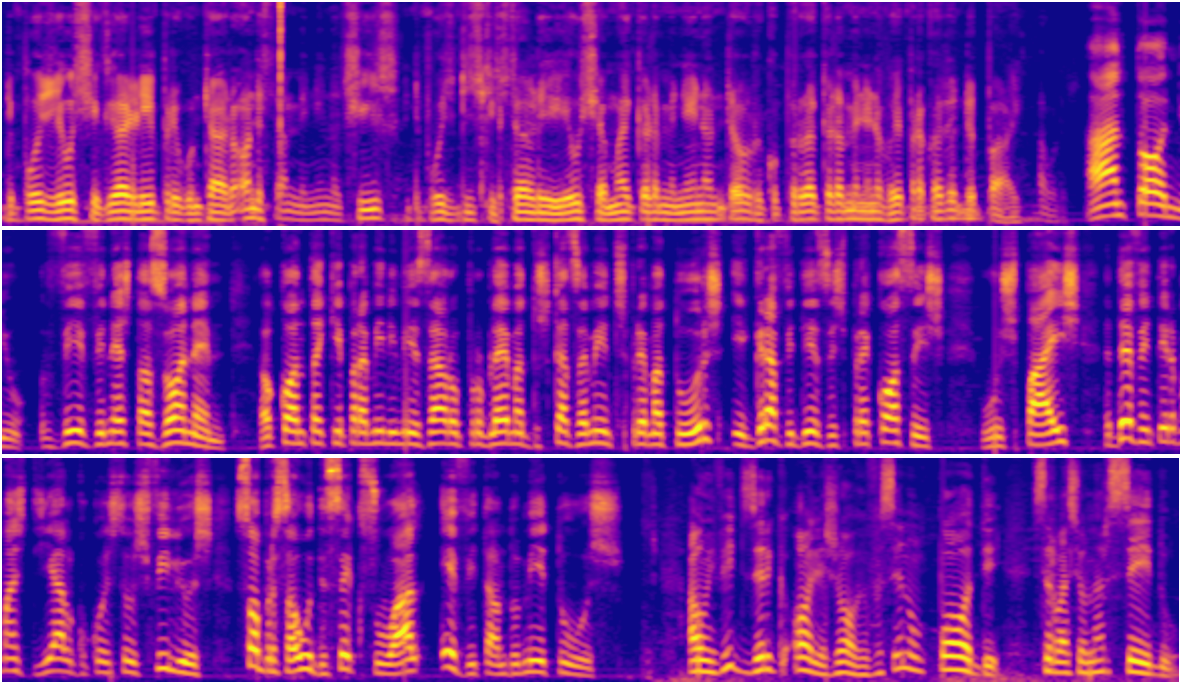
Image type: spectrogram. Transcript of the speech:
Depois eu cheguei ali e perguntar onde está a menina X. Depois disse que está ali. Eu chamei aquela menina, então recuperou aquela menina, veio para a casa do pai. Antônio vive nesta zona. Conta que para minimizar o problema dos casamentos prematuros e gravidezes precoces, os pais devem ter mais diálogo com os seus filhos sobre saúde sexual, evitando mitos ao invés de dizer que, olha, jovem, você não pode se relacionar cedo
